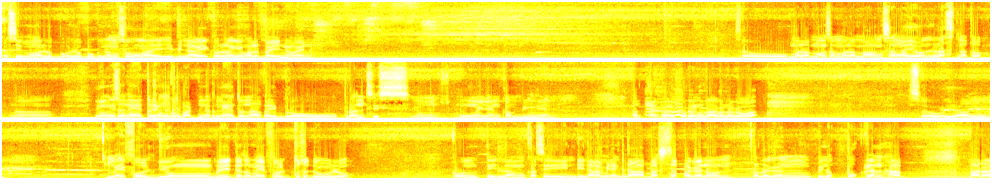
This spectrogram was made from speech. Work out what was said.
Kasi yung mga lubog, lubog ng sungay, ibinagay ko lang yung albino. Ano. So, malamang sa malamang. Sa ngayon, last na to. Na, yung isa na ito, yung kapartner na ito na kay bro Francis. Yung hungay ng kambing na yan. Ang tagal ko rin bago nagawa. So, yan. May fold yung blade na to. May fold to sa dulo. Konti lang. Kasi hindi na kami nagtabas na pag ganun. Talagang pinukpok yan hab para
